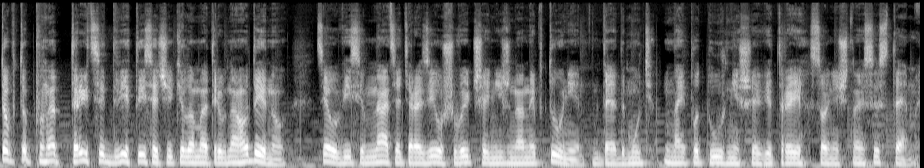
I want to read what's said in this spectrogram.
тобто понад 32 тисячі км на годину. Це у 18 разів швидше, ніж на Нептуні, де дмуть найпотужніші вітри сонячної системи.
